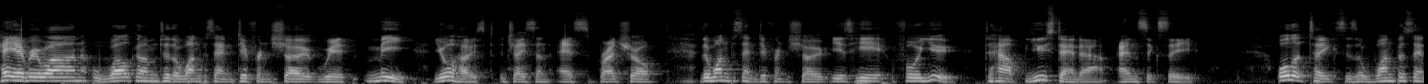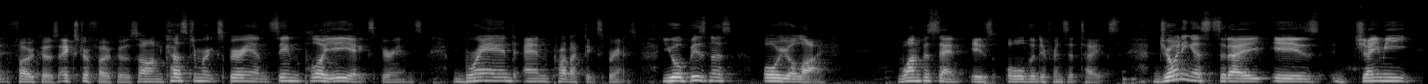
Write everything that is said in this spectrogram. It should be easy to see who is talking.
Speaker 1: Hey everyone, welcome to the 1% Difference Show with me, your host, Jason S. Bradshaw. The 1% Difference Show is here for you to help you stand out and succeed. All it takes is a 1% focus, extra focus on customer experience, employee experience, brand and product experience, your business or your life. 1% is all the difference it takes. Joining us today is Jamie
